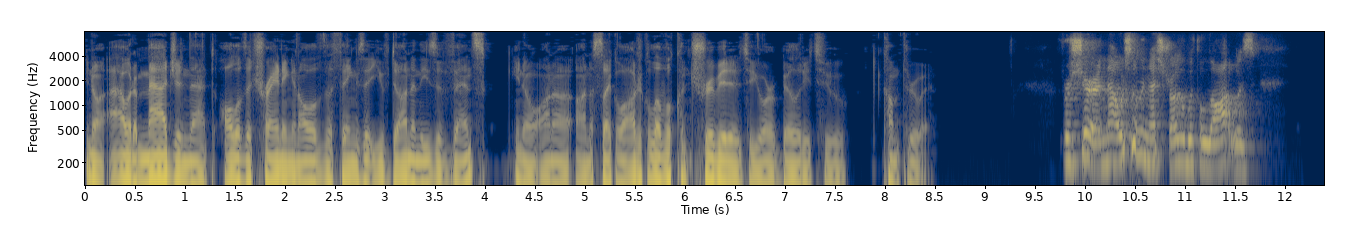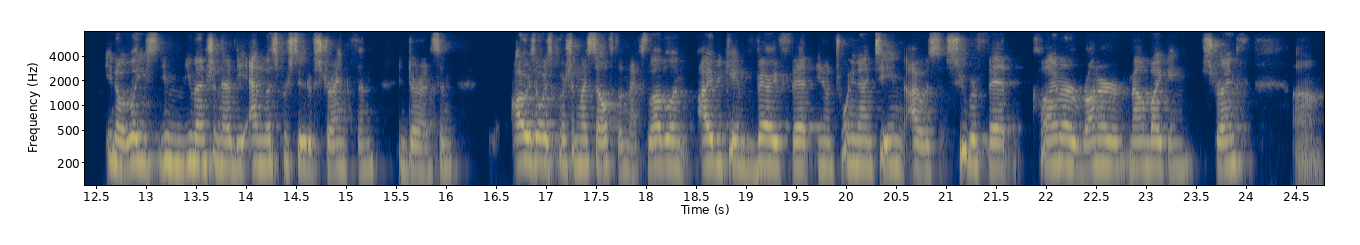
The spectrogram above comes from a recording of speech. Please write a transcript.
you know i would imagine that all of the training and all of the things that you've done in these events you know on a on a psychological level contributed to your ability to come through it. For sure. And that was something i struggled with a lot was you know you, you mentioned there the endless pursuit of strength and endurance. And I was always pushing myself to the next level, and I became very fit. You know, in 2019, I was super fit, climber, runner, mountain biking, strength. Um,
